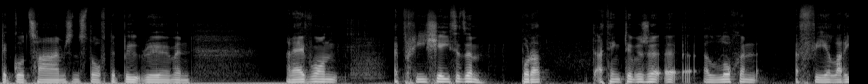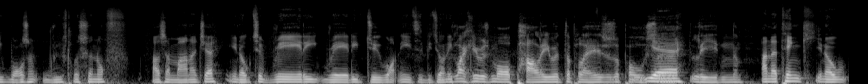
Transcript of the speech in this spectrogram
the good times and stuff, the boot room, and and everyone appreciated him. But I, I think there was a, a, a look and a feel that he wasn't ruthless enough as a manager, you know, to really, really do what needs to be done. Like he was more pally with the players as opposed Yeah. to leading them. And I think, you know,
